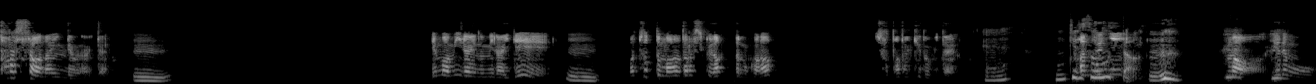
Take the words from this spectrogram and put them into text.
新しさはないんだよな、みたいな。うん。で、まあ未来の未来で、うん。まあちょっと真新しくなったのかな？ちょっとだけど、みたいえ？本気でそう思った？うん。な。まあ、いやでも、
